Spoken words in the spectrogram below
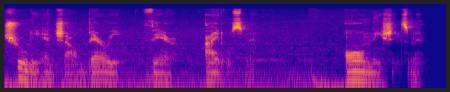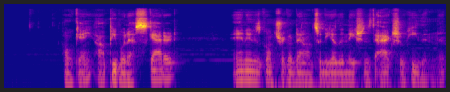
truly and shall bury their idols, men. All nations, men. Okay, our people that scattered and it is going to trickle down to the other nations, the actual heathen, men.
